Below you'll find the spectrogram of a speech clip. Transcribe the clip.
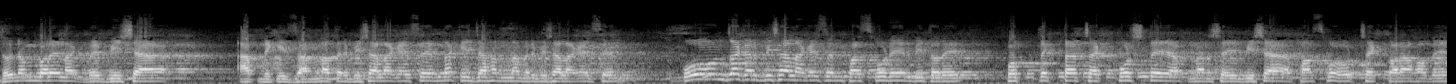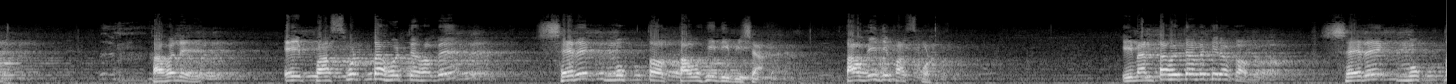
দুই নম্বরে লাগবে বিষা আপনি কি জান্নাতের বিষা লাগাইছেন নাকি জাহান্নামের বিষা লাগাইছেন? কোন জায়গার বিষা লাগাইছেন পাসপোর্টের ভিতরে? প্রত্যেকটা চেকপোস্টে আপনার সেই বিষা পাসপোর্ট চেক করা হবে। তাহলে এই পাসপোর্টটা হইতে হবে সেরেক মুক্ত তাওহিদি বিষা তাওহিদি পাসপোর্ট ইমানটা হইতে হবে কীরকম সেরেক মুক্ত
